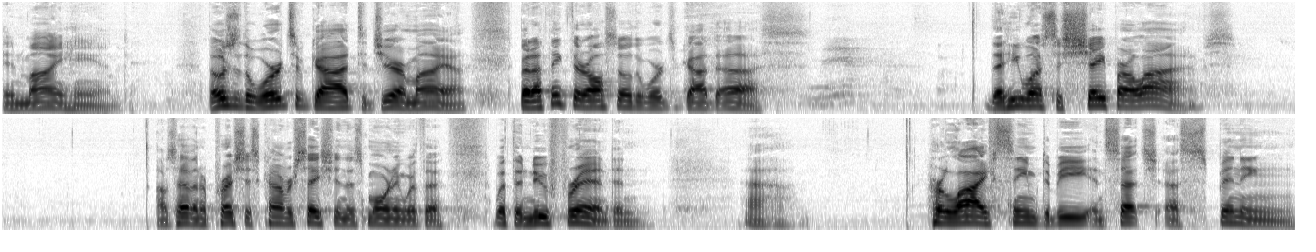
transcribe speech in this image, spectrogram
in my hand. Those are the words of God to Jeremiah, but I think they're also the words of God to us that He wants to shape our lives. I was having a precious conversation this morning with a, with a new friend, and uh, her life seemed to be in such a spinning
